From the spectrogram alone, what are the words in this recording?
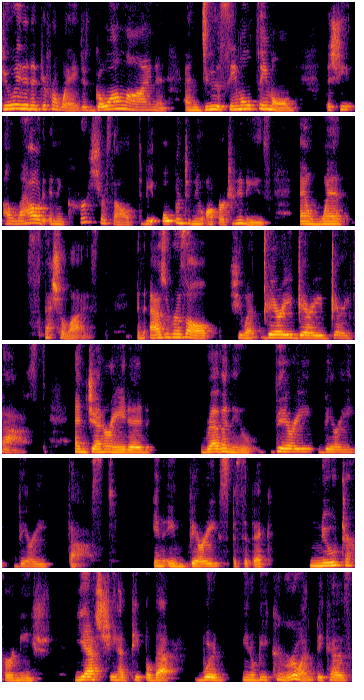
do it in a different way, just go online and, and do the same old, same old, that she allowed and encouraged herself to be open to new opportunities and went specialized. And as a result, she went very, very, very fast and generated revenue very, very, very fast in a very specific, new to her niche. Yes, she had people that would, you know, be congruent because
